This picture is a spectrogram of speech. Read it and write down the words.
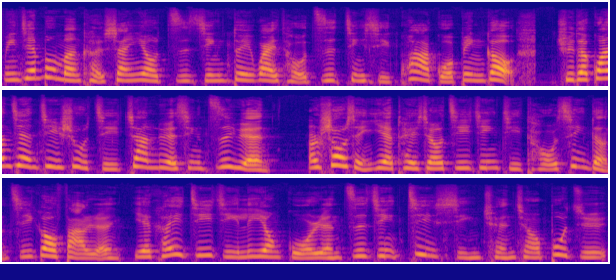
民间部门可善用资金对外投资，进行跨国并购，取得关键技术及战略性资源。而寿险业、退休基金及投信等机构法人也可以积极利用国人资金进行全球布局，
